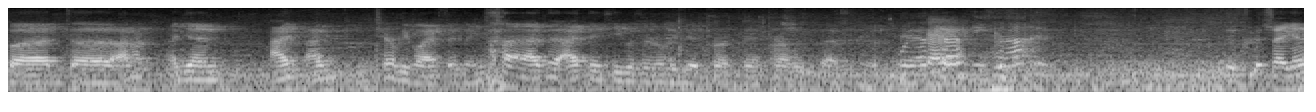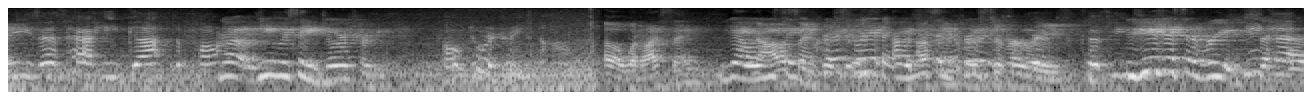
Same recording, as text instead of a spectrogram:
But uh, I don't. Again, I, I'm terribly biased. I think, but I, th- I think he was a really good Clark Kent, probably the best. Well, that's how he got it. The again? Reeves, that's how he got the part. No, he was saying George Reeve. Oh, George Reeves, no. Oh, what did I say? Yeah, no, you I was say saying Chris Christopher. Reeve- oh, you I was said saying Christopher Reeve. Because Because he, you just said Reeve. he so- got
